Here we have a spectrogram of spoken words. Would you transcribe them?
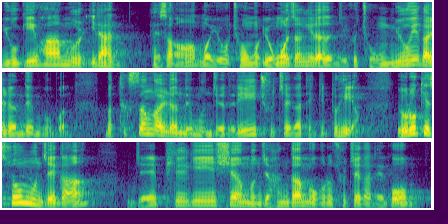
유기화합물이란 해서 뭐요 용어정이라든지 그 종류에 관련된 부분, 뭐 특성 관련된 문제들이 출제가 되기도 해요. 요렇게 수업 문제가 이제 필기 시험 문제 한 과목으로 출제가 되고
